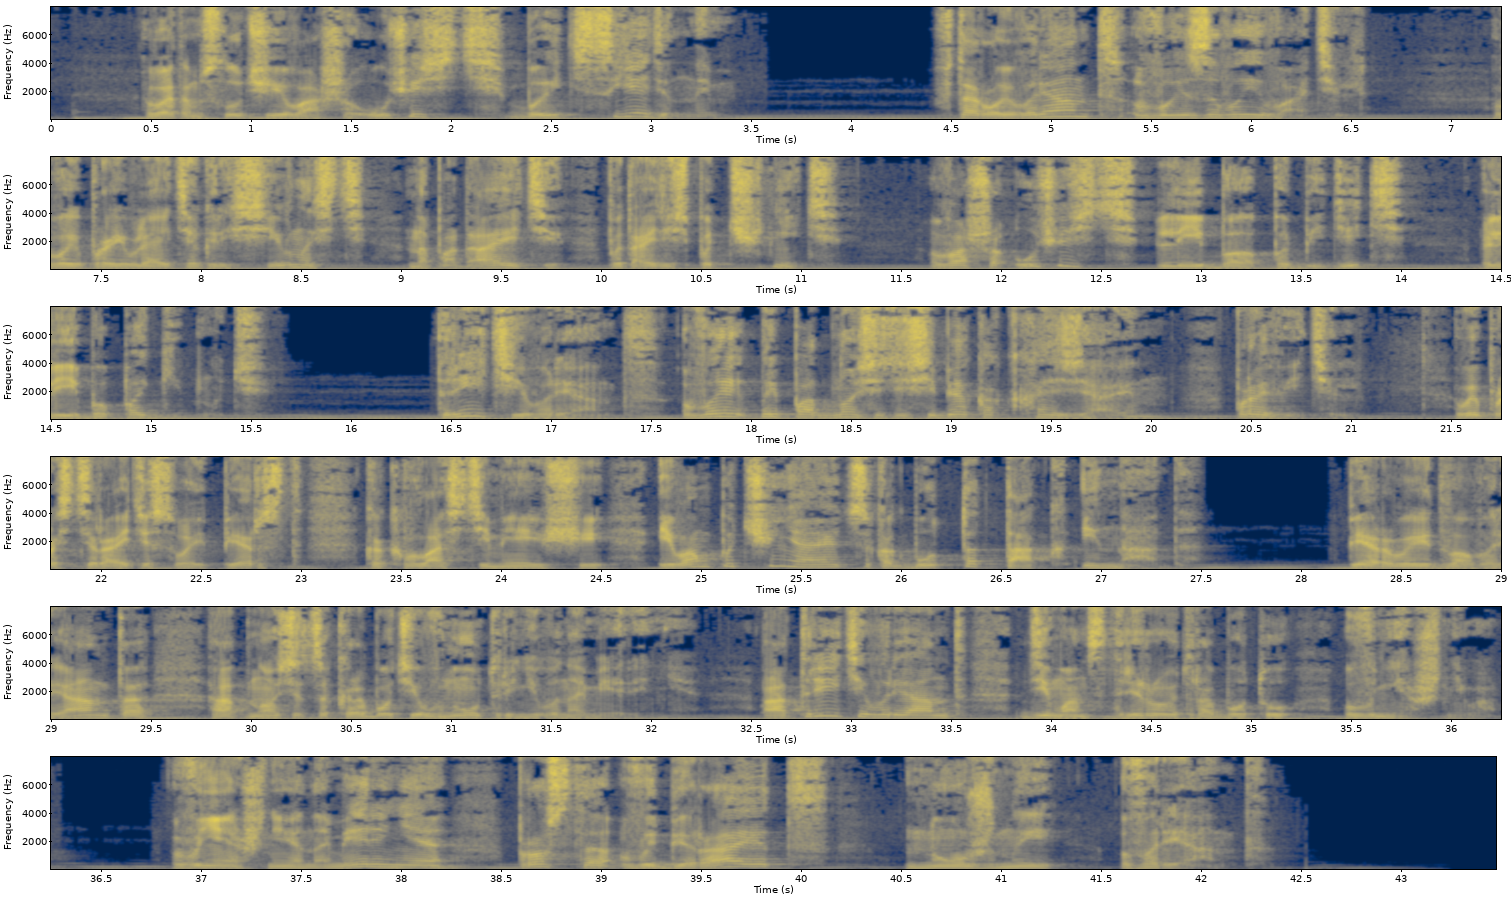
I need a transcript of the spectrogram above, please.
В этом случае ваша участь – быть съеденным. Второй вариант – вы завоеватель. Вы проявляете агрессивность, нападаете, пытаетесь подчинить. Ваша участь – либо победить, либо погибнуть. Третий вариант. Вы преподносите себя как хозяин, правитель. Вы простираете свой перст, как власть имеющий, и вам подчиняются, как будто так и надо. Первые два варианта относятся к работе внутреннего намерения, а третий вариант демонстрирует работу внешнего. Внешнее намерение просто выбирает нужный вариант.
